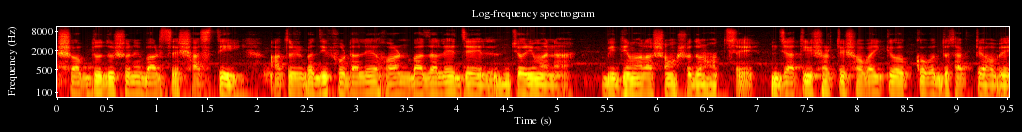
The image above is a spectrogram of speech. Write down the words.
শব্দ দূষণে বাড়ছে শাস্তি, আতশবাজি ফোটালে হর্ন বাজালে জেল, জরিমানা। বিধিমালা সংশোধন হচ্ছে। জাতীয় স্বার্থে সবাইকে ঐক্যবদ্ধ থাকতে হবে।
